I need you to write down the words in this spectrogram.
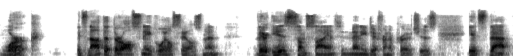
work. It's not that they're all snake oil salesmen. There is some science in many different approaches. It's that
